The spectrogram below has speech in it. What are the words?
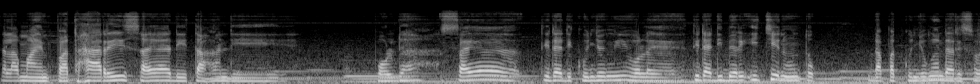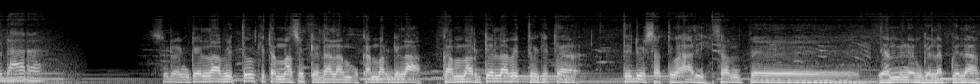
Selama empat hari saya ditahan di Polda. Saya tidak dikunjungi oleh, tidak diberi izin untuk dapat kunjungan dari saudara. Sudah gelap itu kita masuk ke dalam kamar gelap. Kamar gelap itu kita tidur satu hari sampai yang minum gelap-gelap.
